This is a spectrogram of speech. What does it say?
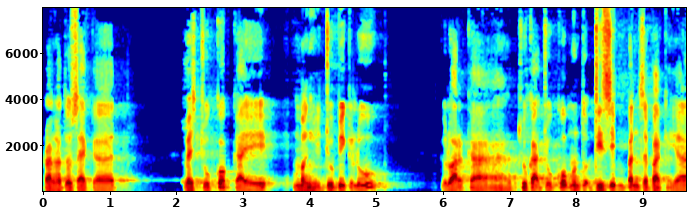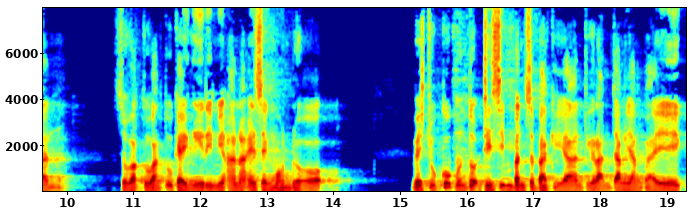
250 wis cukup kayak menghidupi kelu keluarga juga cukup untuk disimpan sebagian. Sewaktu-waktu kayak ngirimi anaknya sing mondok wis cukup untuk disimpan sebagian dirancang yang baik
